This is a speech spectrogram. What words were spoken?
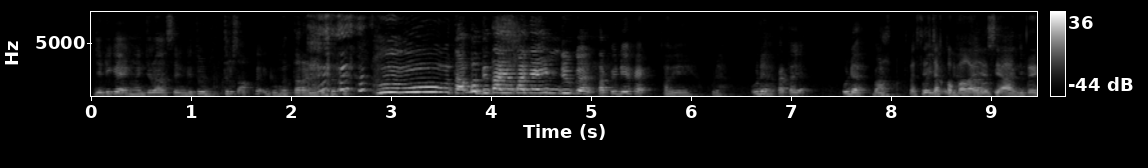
Jadi kayak ngejelasin gitu terus aku kayak gemeteran gitu. Terus, "Huh, takut ditanya-tanyain juga. Tapi dia kayak oh iya, iya udah udah katanya udah bang. Pasti Oh iya, cakep banget ya si aja." Andre.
